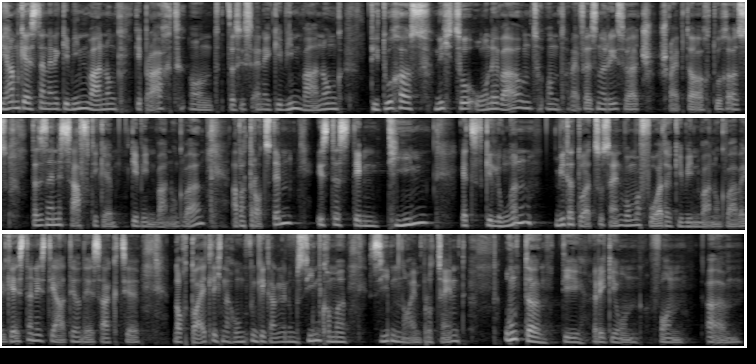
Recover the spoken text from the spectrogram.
die haben gestern eine Gewinnwarnung gebracht und das ist eine Gewinnwarnung, die durchaus nicht so ohne war und, und Raiffeisen Research schreibt da auch durchaus, dass es eine saftige Gewinnwarnung war. Aber trotzdem ist es dem Team jetzt gelungen, wieder dort zu sein, wo man vor der Gewinnwarnung war. Weil gestern ist die AT&S-Aktie noch deutlich nach unten gegangen um 7,79 Prozent unter die Region von ähm,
